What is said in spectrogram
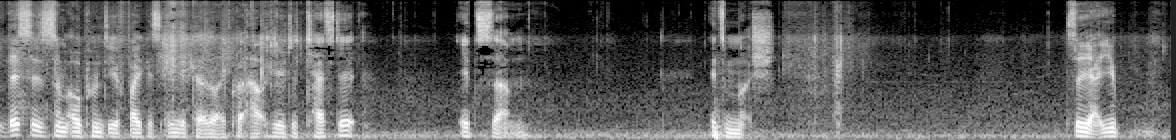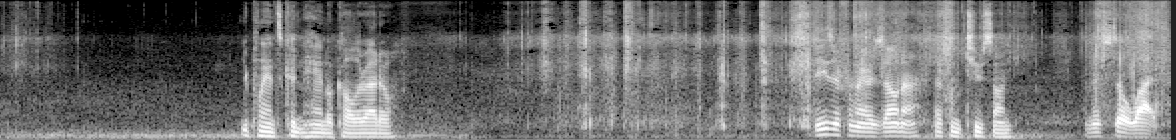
This is some Opuntia ficus indica that I put out here to test it. It's um, it's mush. So yeah, you your plants couldn't handle Colorado. These are from Arizona. They're from Tucson. And they're still alive.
